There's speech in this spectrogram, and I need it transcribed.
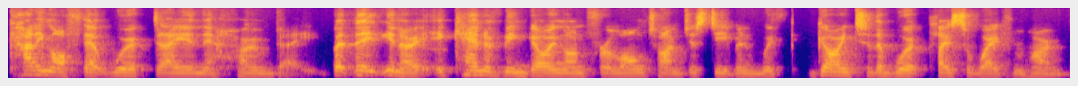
cutting off that work day and their home day. But they, you know, it can have been going on for a long time, just even with going to the workplace away from home.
